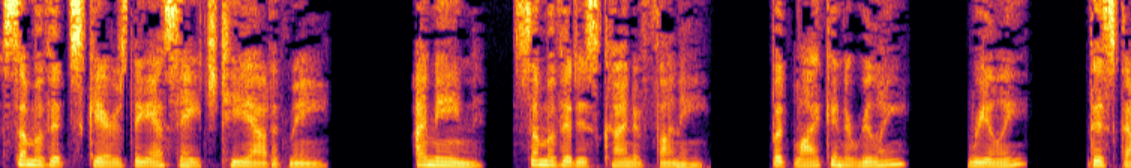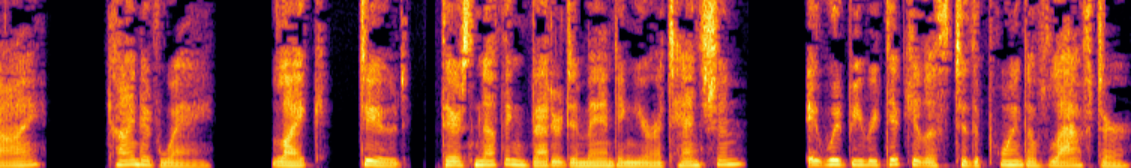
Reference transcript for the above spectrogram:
Some of it scares the SHT out of me. I mean, some of it is kind of funny. But like in a really? Really? This guy? Kind of way. Like, dude, there's nothing better demanding your attention? It would be ridiculous to the point of laughter,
